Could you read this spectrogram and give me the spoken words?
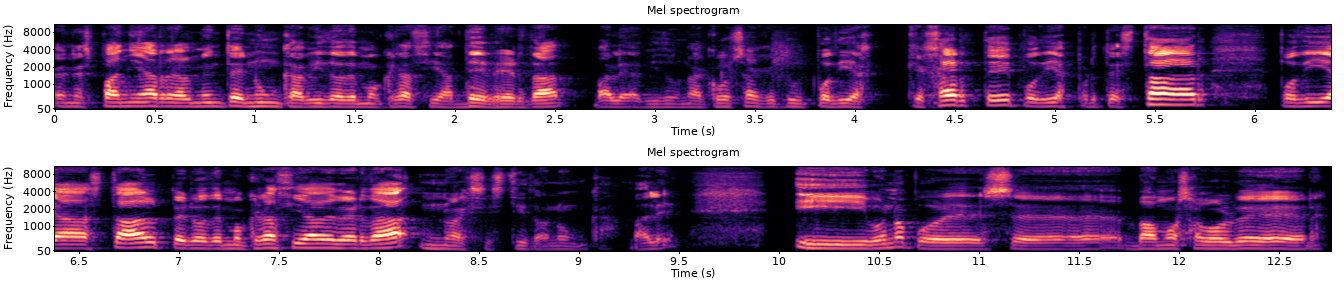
en España realmente nunca ha habido democracia de verdad, ¿vale? Ha habido una cosa que tú podías quejarte, podías protestar, podías tal, pero democracia de verdad no ha existido nunca, ¿vale? Y bueno, pues eh, vamos a volver,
